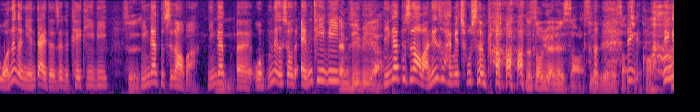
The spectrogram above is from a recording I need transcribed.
我那个年代的这个 KTV，是你应该不知道吧？你应该、嗯、呃，我们那个时候的 MTV，MTV 啊，你应该不知道吧？那时候还没出生吧？那时候越来越少了，是有越来越少情况。你应该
